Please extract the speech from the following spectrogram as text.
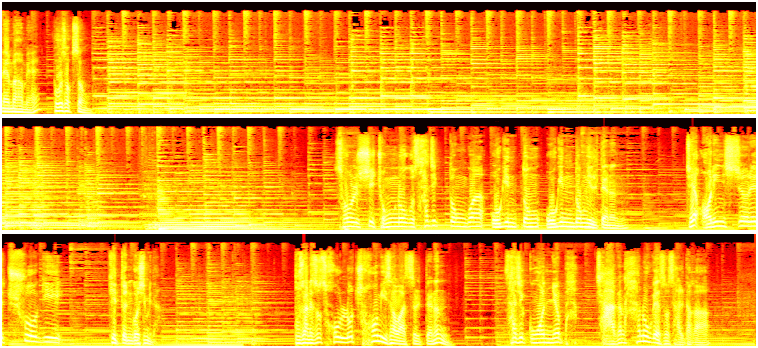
내 마음의 보석성 서울시 종로구 사직동과 옥인동 옥인동 일대는 제 어린 시절의 추억이 깃든 곳입니다. 부산에서 서울로 처음 이사 왔을 때는 사직공원 옆 작은 한옥에서 살다가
